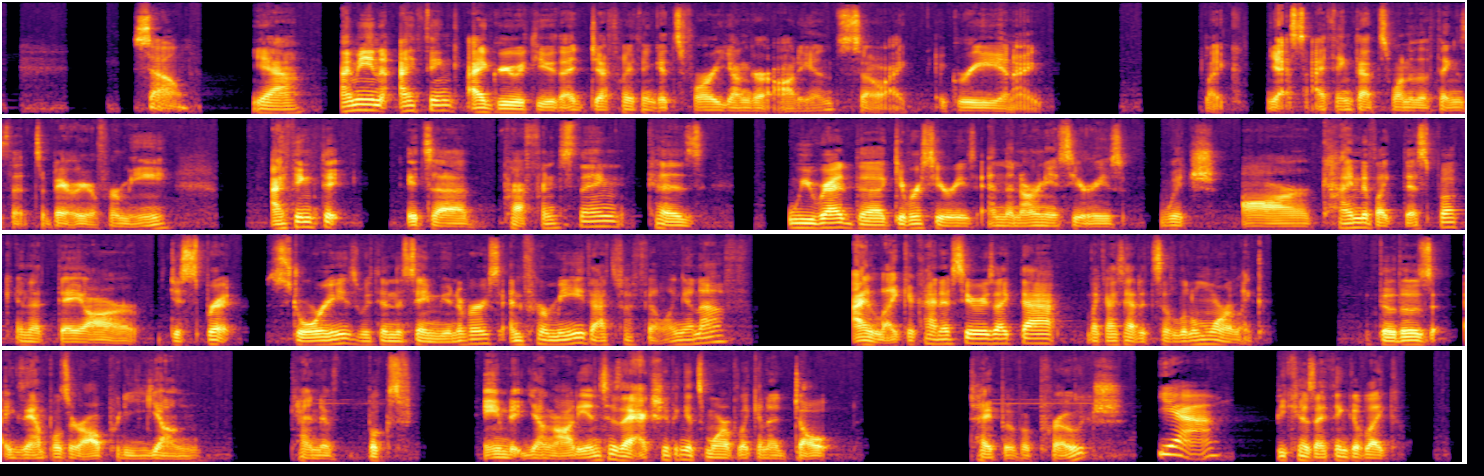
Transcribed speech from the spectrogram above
so Yeah. I mean, I think I agree with you. I definitely think it's for a younger audience. So I agree. And I, like, yes, I think that's one of the things that's a barrier for me. I think that it's a preference thing because we read the Giver series and the Narnia series, which are kind of like this book in that they are disparate stories within the same universe. And for me, that's fulfilling enough. I like a kind of series like that. Like I said, it's a little more like though those examples are all pretty young kind of books aimed at young audiences, I actually think it's more of like an adult type of approach yeah because I think of like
